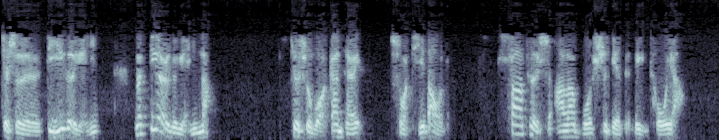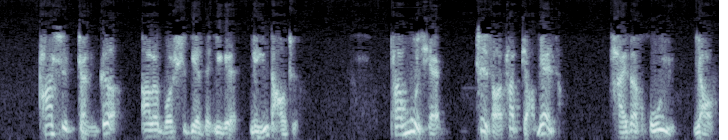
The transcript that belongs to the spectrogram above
这是第一个原因。那第二个原因呢，就是我刚才所提到的。沙特是阿拉伯世界的领头羊，他是整个阿拉伯世界的一个领导者。他目前至少他表面上还在呼吁要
